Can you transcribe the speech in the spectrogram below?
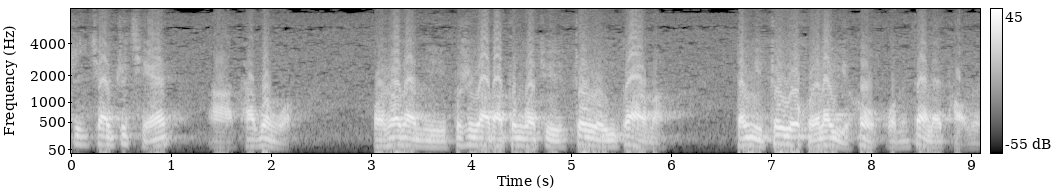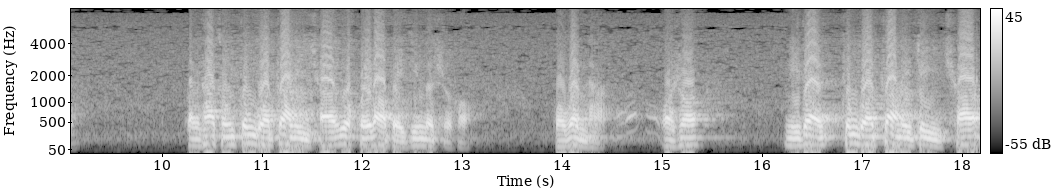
之圈之前，啊，他问我，我说呢，你不是要到中国去周游一段吗？等你周游回来以后，我们再来讨论。等他从中国转了一圈，又回到北京的时候，我问他：“我说，你在中国转了这一圈，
